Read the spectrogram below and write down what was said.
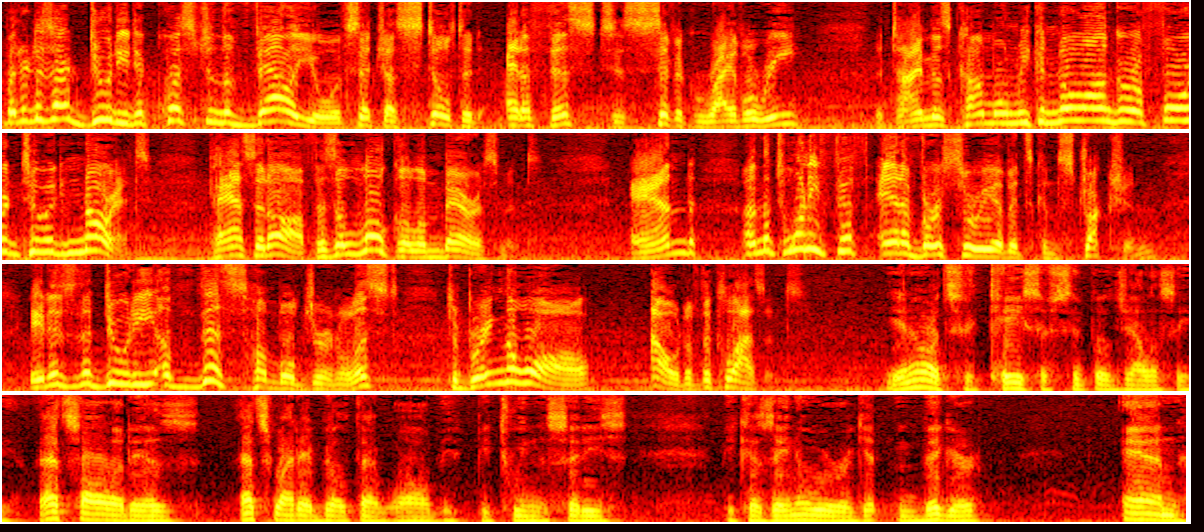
But it is our duty to question the value of such a stilted edifice to civic rivalry. The time has come when we can no longer afford to ignore it, pass it off as a local embarrassment. And on the 25th anniversary of its construction, it is the duty of this humble journalist to bring the wall out of the closet. You know, it's a case of simple jealousy. That's all it is. That's why they built that wall be between the cities, because they knew we were getting bigger, and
